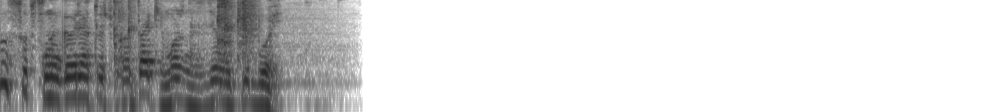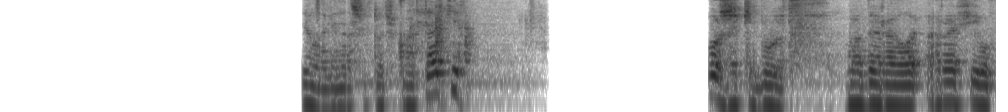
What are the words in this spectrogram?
Ну, собственно говоря, точку атаки можно сделать любой. Сделали нашу точку атаки. Позжики будет Модера Аэрофил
